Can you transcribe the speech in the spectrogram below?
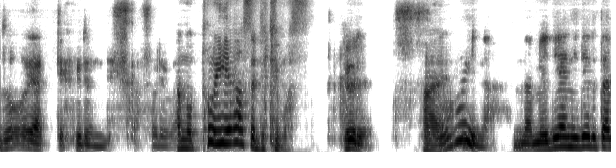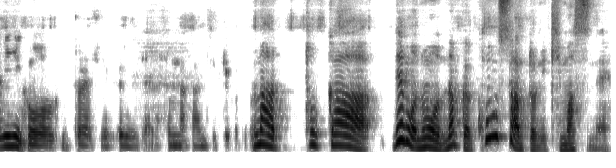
どうやって来るんですか、それは。あの、問い合わせてきます。来る。すはいごいな。なメディアに出るたびにこう、トライして来るみたいな、そんな感じってことまあ、とか、でももうなんかコンスタントに来ますね。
